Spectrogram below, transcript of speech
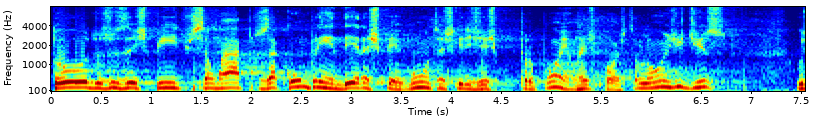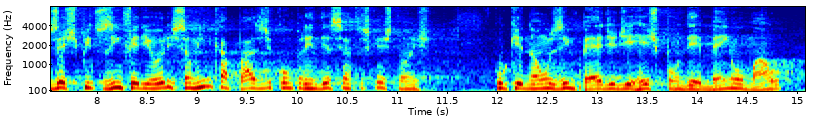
Todos os espíritos são aptos a compreender as perguntas que eles propõem? Resposta: longe disso. Os espíritos inferiores são incapazes de compreender certas questões, o que não os impede de responder bem ou mal,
